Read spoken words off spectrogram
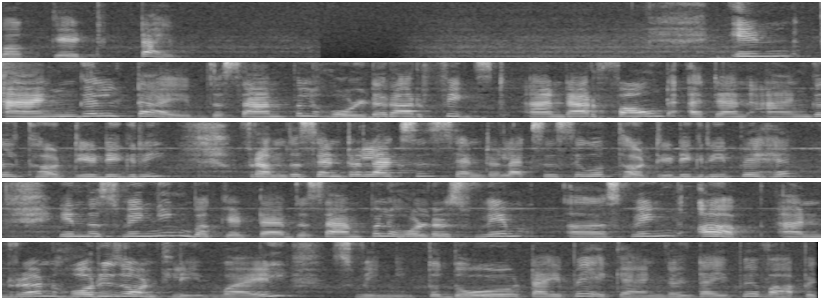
bucket type In angle type, the sample holder are fixed and are found at an angle 30 degree from the central axis. Central axis से वो 30 degree पे है. In the swinging bucket type, the sample holder swim uh, swing up and run horizontally while swinging. तो दो टाइप है एक एंगल टाइप है वहाँ पे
